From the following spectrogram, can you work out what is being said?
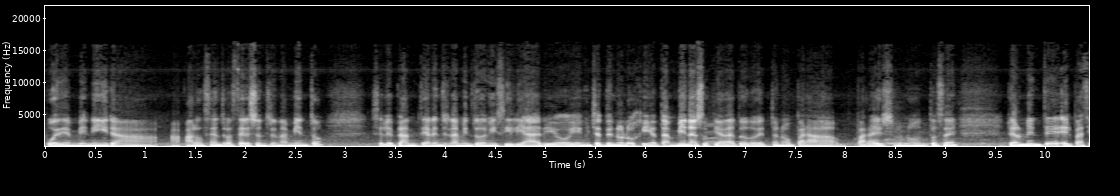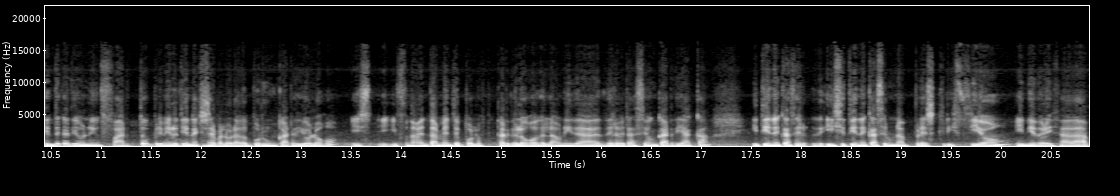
pueden venir a, los centros a hacer ese entrenamiento, se le plantea el entrenamiento domiciliario y hay mucha tecnología también asociada a todo esto ¿no? para, para eso. ¿no? Entonces, Realmente el paciente que tiene un infarto primero tiene que ser valorado por un cardiólogo y, fundamentalmente por los cardiólogos de la unidad de rotación cardíaca y, tiene que hacer, y se tiene que hacer una prescripción individualizada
